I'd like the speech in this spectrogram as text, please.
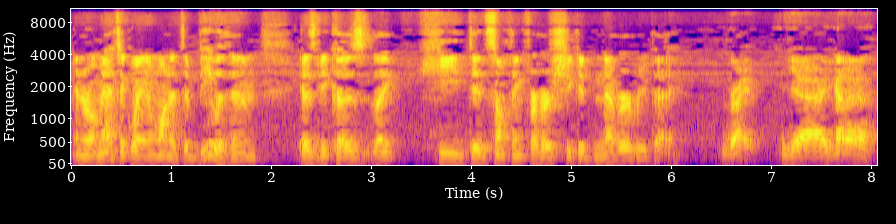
in a romantic way and wanted to be with him, is because like he did something for her she could never repay. Right. Yeah, I gotta.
